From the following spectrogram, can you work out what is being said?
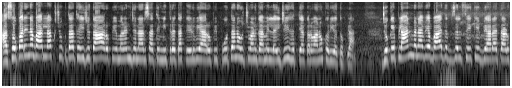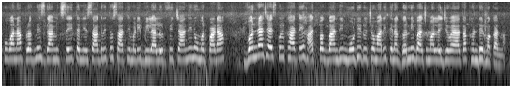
આ સોપારીના બાર લાખ ચૂકતા થઈ જતા આરોપીએ મરણ જનાર સાથે મિત્રતા કેળવી આરોપી પોતાના ઉચવાણ ગામે લઈ જઈ હત્યા કરવાનો કર્યો હતો પ્લાન. જોકે પ્લાન બનાવ્યા બાદ અફઝલ શેખે વ્યારા તાડકુવાના પ્રજ્ઞેશ ગામિત સહિત અન્ય સાગરીતો સાથે મળી બિલાલ ઉર્ફે ચાંદીને ઉમરપાડા વનરાજ હાઈસ્કૂલ ખાતે હાથ પગ બાંધી મોઢે ડૂચો મારી તેના ઘરની બાજુમાં લઈ જવાયા હતા ખંડેર મકાનમાં.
